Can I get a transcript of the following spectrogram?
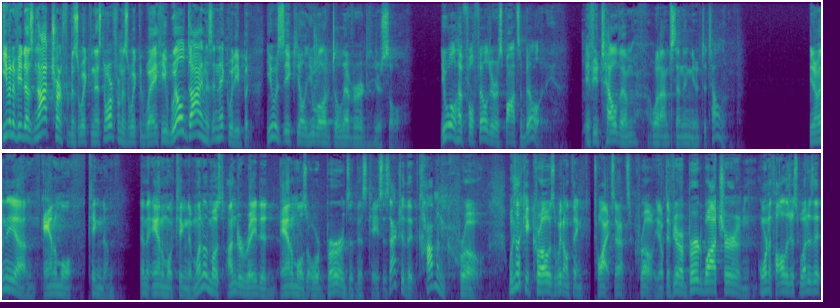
even if he does not turn from his wickedness nor from his wicked way, he will die in his iniquity. But you, Ezekiel, you will have delivered your soul. You will have fulfilled your responsibility if you tell them what I'm sending you to tell them. You know, in the um, animal kingdom, in the animal kingdom, one of the most underrated animals or birds in this case is actually the common crow. We look at crows, we don't think twice. That's a crow. You know, if you're a bird watcher and ornithologist, what is it?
